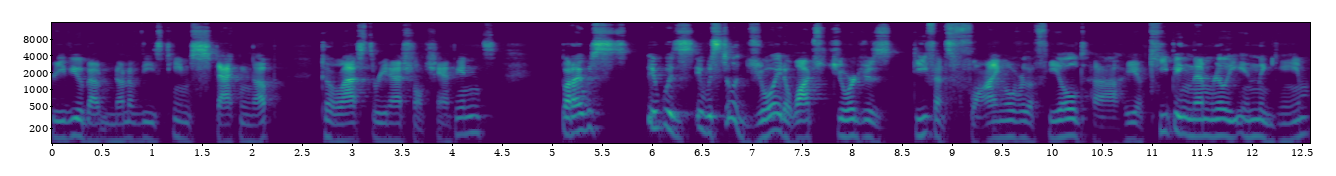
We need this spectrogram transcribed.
preview about none of these teams stacking up to the last three national champions. But I was it was it was still a joy to watch Georgia's defense flying over the field, uh, you know, keeping them really in the game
